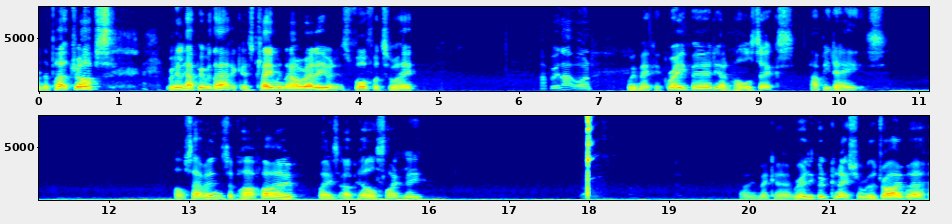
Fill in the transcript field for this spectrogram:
And the putt drops. really happy with that. I guess claiming that already when it's four foot away. Happy with that one. We make a great birdie on hole six. Happy days. Hole 7's a par 5, plays uphill slightly. And we make a really good connection with the driver.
